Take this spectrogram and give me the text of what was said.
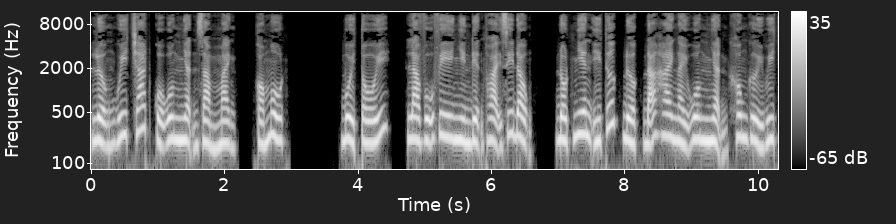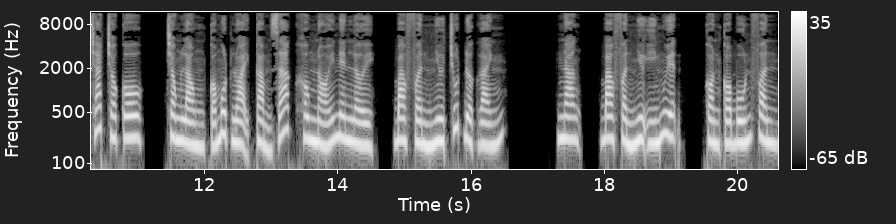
lượng WeChat của Uông nhận giảm mạnh, có một. Buổi tối, là Vũ Vi nhìn điện thoại di động, đột nhiên ý thức được đã hai ngày Uông nhận không gửi WeChat cho cô, trong lòng có một loại cảm giác không nói nên lời, ba phần như chút được gánh. Nặng, ba phần như ý nguyện, còn có bốn phần.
